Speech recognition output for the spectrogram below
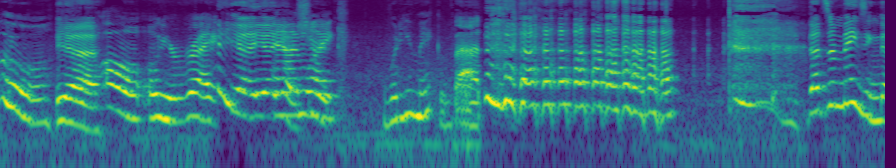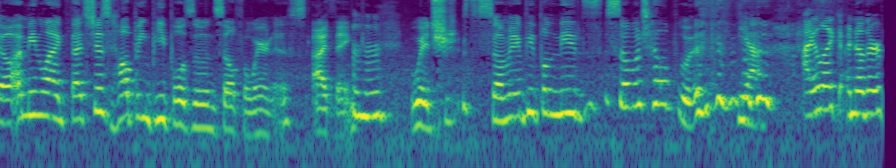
oh, Yeah. oh, oh, you're right. Yeah, yeah, and yeah. I'm sure. like, what do you make of that? That's amazing, though. I mean, like, that's just helping people's own self awareness, I think, Mm-hmm. which so many people need so much help with. yeah i like another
